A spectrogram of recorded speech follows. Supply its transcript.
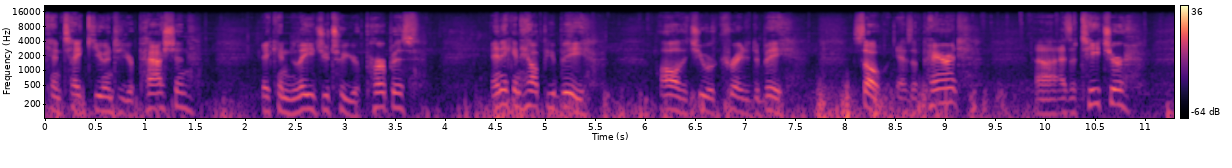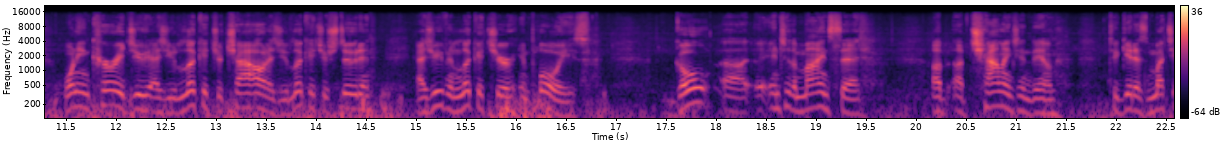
can take you into your passion, it can lead you to your purpose, and it can help you be all that you were created to be. So, as a parent, uh, as a teacher, I want to encourage you as you look at your child, as you look at your student, as you even look at your employees, go uh, into the mindset of, of challenging them to get as much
